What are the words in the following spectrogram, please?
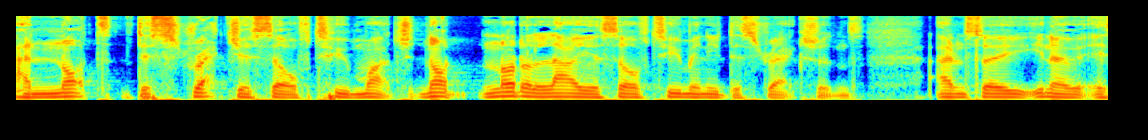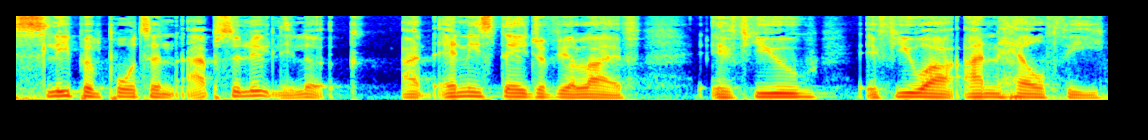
and not distract yourself too much, not not allow yourself too many distractions. And so, you know, is sleep important? Absolutely. Look, at any stage of your life, if you if you are unhealthy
